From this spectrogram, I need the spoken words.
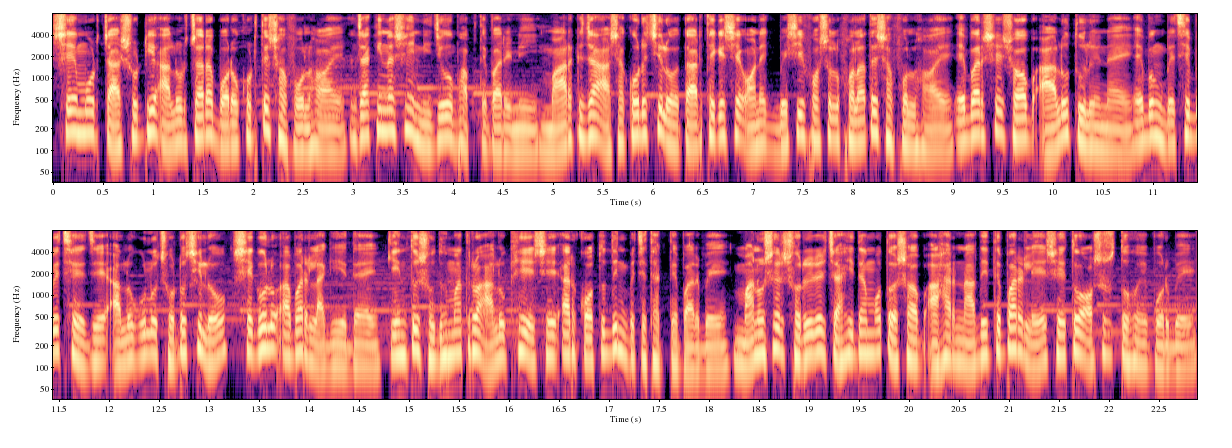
সে মোট চারশোটি আলুর চারা বড় করতে সফল হয়, যা কিনা সে নিজেও ভাবতে পারেনি। মার্ক যা আশা করেছিল, তার থেকে সে অনেক বেশি ফসল ফলাতে সফল হয়। এবার সে সব আলু তুলে নেয় এবং বেছে বেছে যে আলুগুলো ছোট ছিল, সেগুলো আবার লাগিয়ে দেয়। কিন্তু শুধুমাত্র আলু খেয়ে সে আর কতদিন বেঁচে থাকতে পারবে? মানুষের শরীরের চাহিদা মতো সব আহার না দিতে পারলে সে তো অসুস্থ হয়ে পড়বে।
